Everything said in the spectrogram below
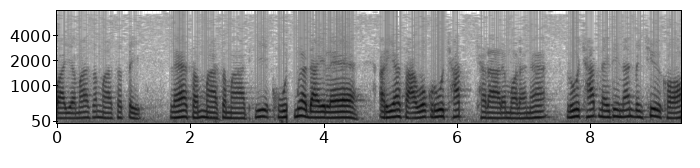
วายามะสัมมาสติ และสัมมาสมาธิคุณเมื่อใดแล อริยสาวกรู้ชัดชราและมรณะ รู้ชัดในที่นั้นเป็นชื่อของ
